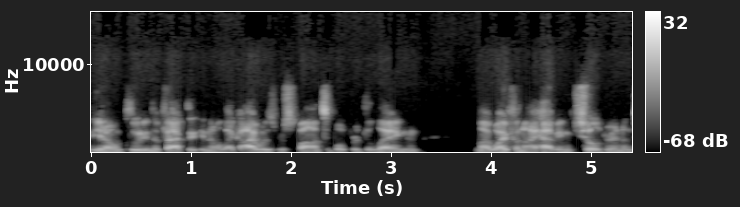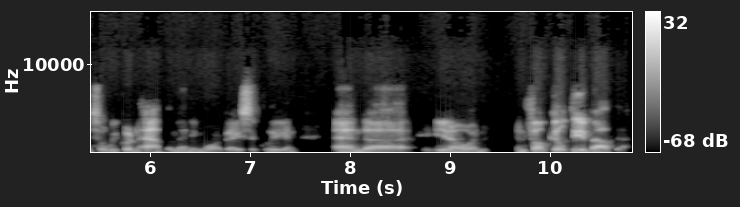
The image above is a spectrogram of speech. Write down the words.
you know, including the fact that you know, like I was responsible for delaying my wife and I having children until we couldn't have them anymore, basically, and and uh, you know, and and felt guilty about that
